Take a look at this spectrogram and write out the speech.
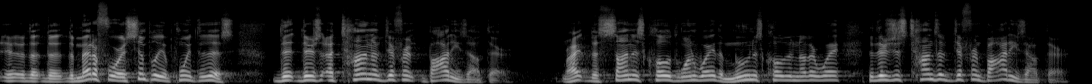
uh, the, the, the metaphor is simply a point to this that there's a ton of different bodies out there right? The sun is clothed one way, the moon is clothed another way, that there's just tons of different bodies out there.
